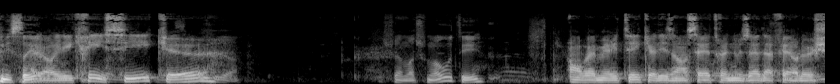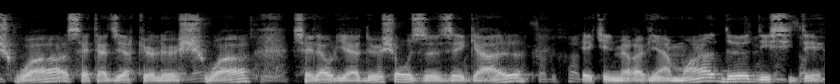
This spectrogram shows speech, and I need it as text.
Alors, il écrit ici que on va mériter que les ancêtres nous aident à faire le choix, c'est-à-dire que le choix, c'est là où il y a deux choses égales et qu'il me revient à moi de décider.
